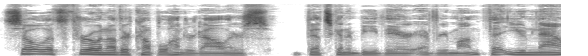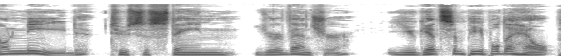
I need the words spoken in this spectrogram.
So let's throw another couple hundred dollars that's going to be there every month that you now need to sustain your venture. You get some people to help.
